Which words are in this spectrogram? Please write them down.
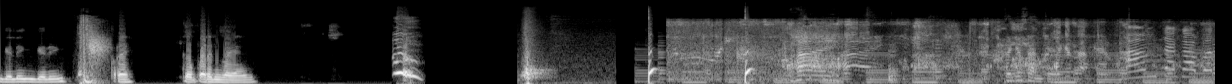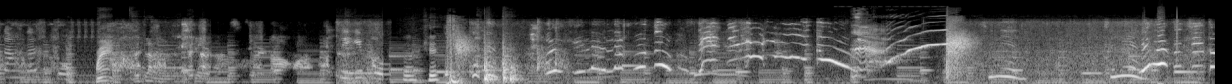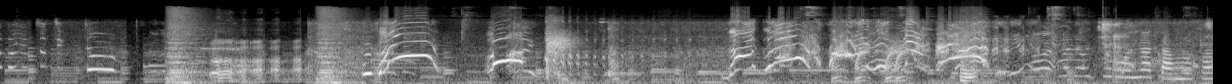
Geling, geling. Pre, koperin sayang. Taga saan kayo? Um, taga Batangas po. Wait lang ah, ako. Sige po. Okay. Ay, kilala ko to! Hindi, kilala ko to! Sino yan? Sino yan? Nakakita ko yun sa TikTok! Ah! Ay! Gago! Ma- Manood ka muna, tama ka.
